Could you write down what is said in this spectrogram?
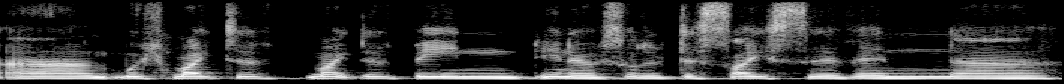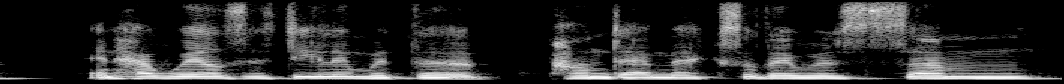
um, which might have might have been you know sort of decisive in uh, in how Wales is dealing with the pandemic. So there was, um,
